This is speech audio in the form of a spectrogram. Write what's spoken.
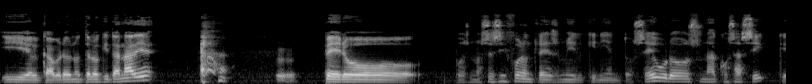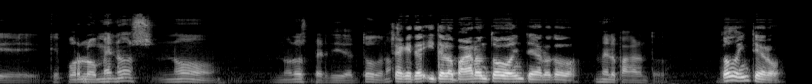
y el cabrón no te lo quita nadie, pero pues no sé si fueron 3.500 euros, una cosa así, que, que por lo menos no, no los perdí del todo, ¿no? O sea, que te, y te lo pagaron todo íntegro, todo. Me lo pagaron todo. Todo íntegro.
